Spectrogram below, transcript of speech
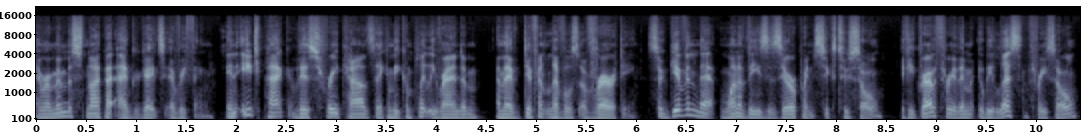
and remember Sniper aggregates everything. In each pack, there's three cards, they can be completely random, and they have different levels of rarity. So given that one of these is 0.62 Sol, if you grab three of them, it'll be less than three Sol,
